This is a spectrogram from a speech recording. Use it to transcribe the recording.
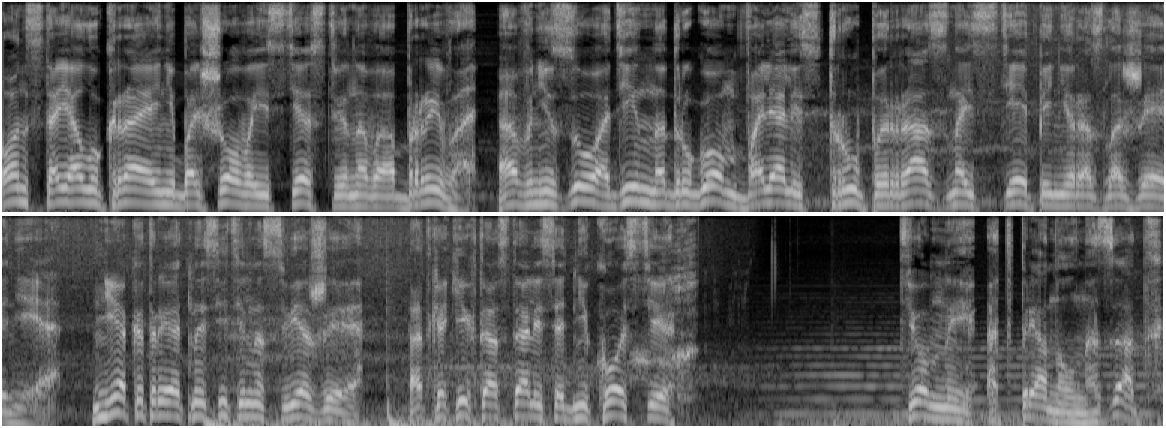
Он стоял у края небольшого естественного обрыва, а внизу один на другом валялись трупы разной степени разложения. Некоторые относительно свежие, от каких-то остались одни кости, темный отпрянул назад,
